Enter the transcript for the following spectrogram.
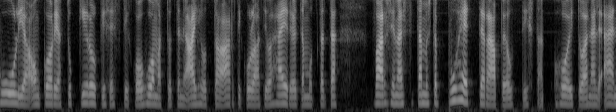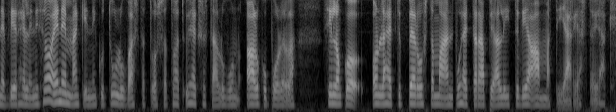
huulia on korjattu kirurgisesti, kun on huomattu, että ne aiheuttaa artikulaatiohäiriöitä, mutta että varsinaisesti tämmöistä puheterapeuttista hoitoa näille äänenvirheille, niin se on enemmänkin niin kuin tullut vasta tuossa 1900-luvun alkupuolella, silloin kun on lähdetty perustamaan puheterapiaan liittyviä ammattijärjestöjäkin.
